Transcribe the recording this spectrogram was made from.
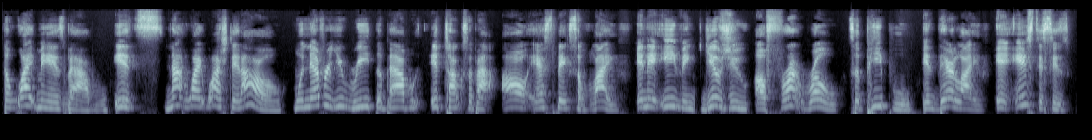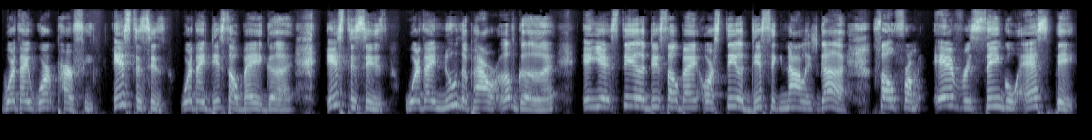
the white man's Bible. It's not whitewashed at all. Whenever you read the Bible, it talks about all aspects of life. And it even gives you a front row to people in their life in instances where they weren't perfect instances where they disobeyed God, instances where they knew the power of God and yet still disobey or still disacknowledge God. So from every single aspect,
